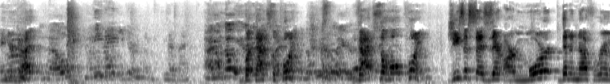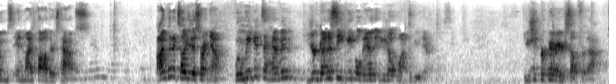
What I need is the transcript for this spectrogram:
in your gut? No. He made either of them. Never mind. I don't know either. But that's the point. point. That's the whole point. Jesus says there are more than enough rooms in my Father's house. I'm going to tell you this right now. When we get to heaven, you're going to see people there that you don't want to be there. You should prepare yourself for that.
